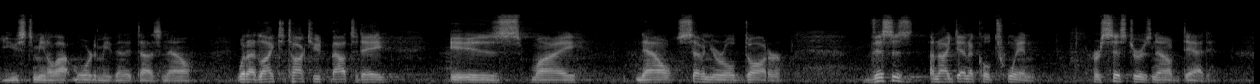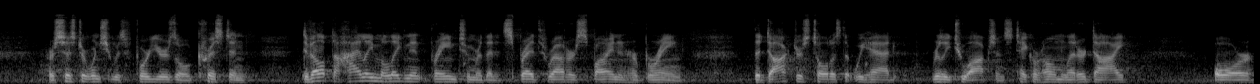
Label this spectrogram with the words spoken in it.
used to mean a lot more to me than it does now. What I'd like to talk to you about today is my now seven-year-old daughter. This is an identical twin. Her sister is now dead. Her sister, when she was four years old, Kristen, developed a highly malignant brain tumor that had spread throughout her spine and her brain. The doctors told us that we had really two options, take her home, let her die, or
